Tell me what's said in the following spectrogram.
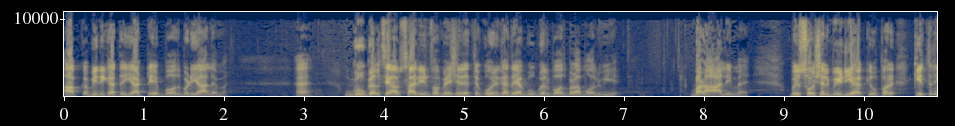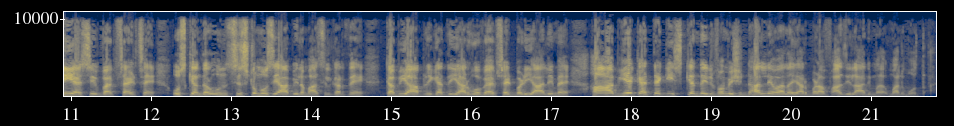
आप कभी नहीं कहते, यार, टेप बहुत बड़ी आलम है? गूगल से आप सारी इन्फॉर्मेशन लेते, कोई नहीं कहते, यार, गूगल बहुत बड़ा मौलवी है। बड़ा आलिम है। भाई, सोशल मीडिया के ऊपर कितनी ऐसी वेबसाइट्स हैं, उसके अंदर उन सिस्टमों से आप इलम हासिल करते हैं। कभी आप नहीं कहते, यार, वो वेबसाइट बड़ी आलिम है। हाँ आप ये कहते हैं कि इसके अंदर इन्फॉर्मेशन डालने वाला, यार, बड़ा फाजिल आलिम मालूम होता है।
